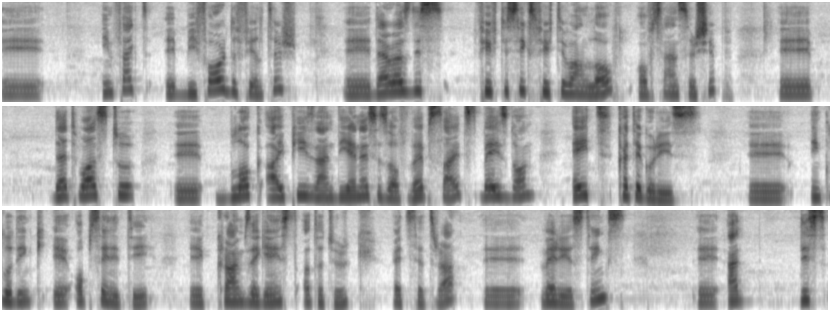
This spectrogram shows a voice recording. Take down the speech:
Uh, in fact, uh, before the filter, uh, there was this 5651 law of censorship uh, that was to uh, block IPs and DNSs of websites based on eight categories, uh, including obscenity, crimes against Atatürk, etc., various things. And this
